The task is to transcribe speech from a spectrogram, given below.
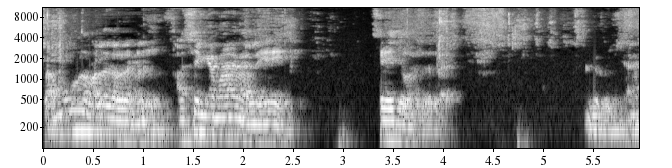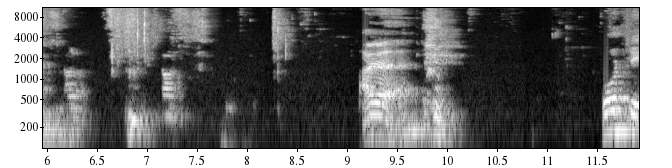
சமூக வலைதளங்கள் அசிங்கமான வேலையை செய்து வருகிறார் ஆக போட்டி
